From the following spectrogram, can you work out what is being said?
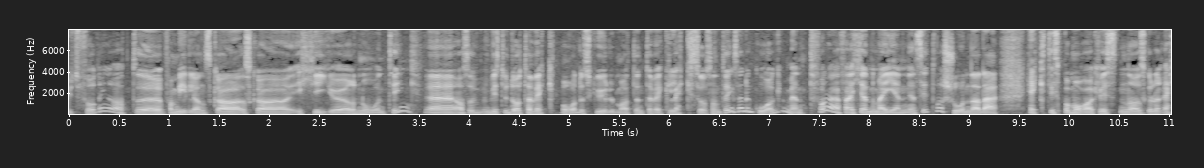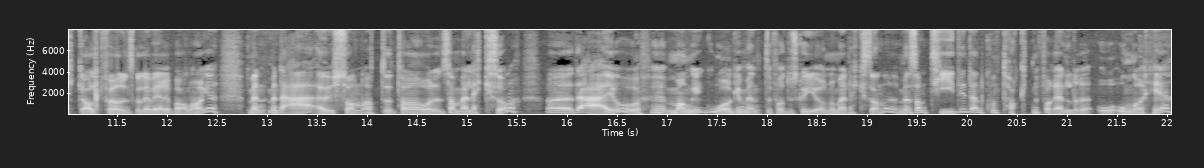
utfordring at uh, familiene skal, skal, ikke gjøre noen ting. Uh, altså Hvis du da tar vekk både skolemat tar vekk lekser og sånne ting, så er det gode argument for det. For jeg kjenner meg igjen i en situasjon der det er hektisk på morgenkvisten og skal du rekke alt før du skal levere i barnehage. Men, men det er òg sånn at ta, og det samme med lekser. da, uh, Det er jo mange gode argumenter for at du skal gjøre noe med leksene. men samtidig samtidig, den kontakten foreldre og unger har,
